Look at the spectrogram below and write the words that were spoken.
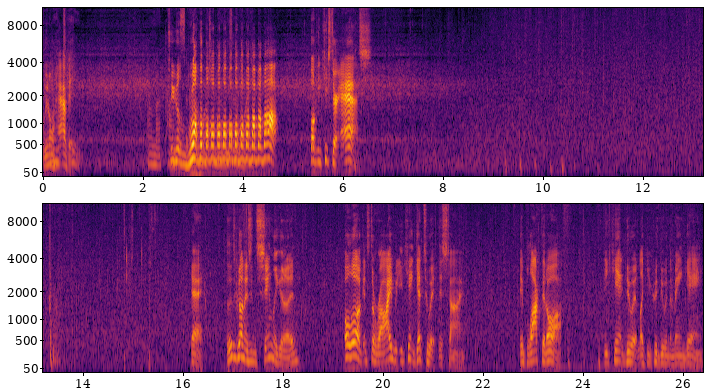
We don't have it. She goes. Fucking kicks their ass. Okay. This gun is insanely good. Oh, look, it's the ride, but you can't get to it this time. They blocked it off. You can't do it like you could do in the main game.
